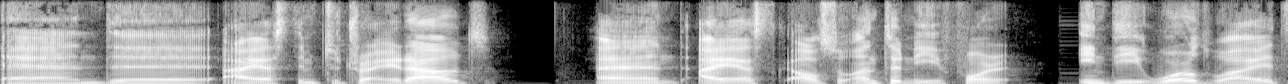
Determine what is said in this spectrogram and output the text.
and uh, I asked him to try it out, and I asked also Anthony for Indie Worldwide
